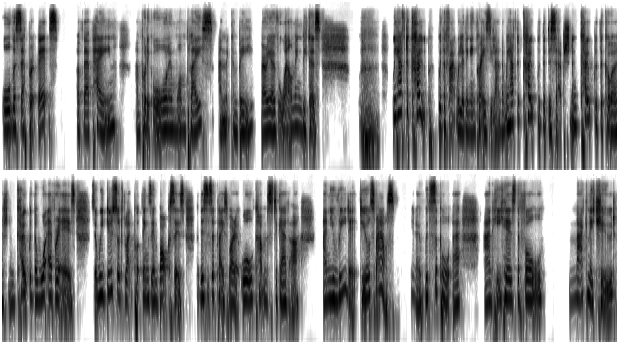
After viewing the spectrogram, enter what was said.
all the separate bits of their pain and put it all in one place. And it can be very overwhelming because we have to cope with the fact we're living in crazy land and we have to cope with the deception and cope with the coercion and cope with the whatever it is. So we do sort of like put things in boxes, but this is a place where it all comes together and you read it to your spouse, you know, with support there. And he hears the full magnitude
